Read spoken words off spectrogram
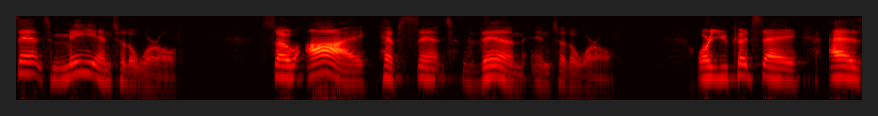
sent me into the world, so I have sent them into the world. Or you could say, as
